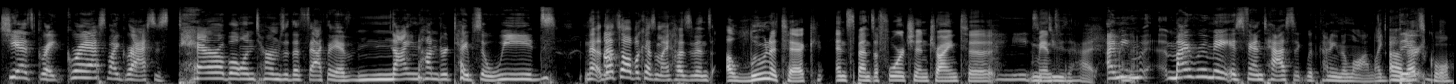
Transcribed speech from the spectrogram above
She has great grass. My grass is terrible in terms of the fact that I have 900 types of weeds. No, that's all because my husband's a lunatic and spends a fortune trying to. I need to man- do that. I mean, mm-hmm. m- my roommate is fantastic with cutting the lawn. Like, Oh, that's cool.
